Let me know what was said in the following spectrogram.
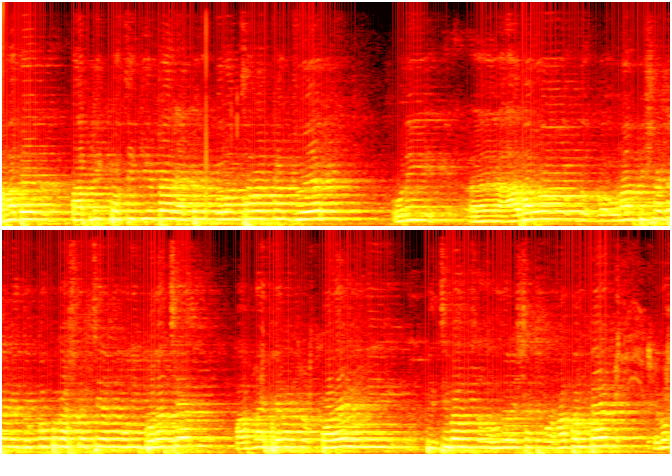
আমাদের public prosecutor advocate Golam Sarwar Khan Jewel, উনি আবারও ওনার বিষয়টা নিয়ে দুঃখ প্রকাশ করছে এবং উনি বলেছেন, পাবনায় ফেরার পরে উনি প্রিন্সিপাল হুজুরের সাথে কথা বলবেন এবং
